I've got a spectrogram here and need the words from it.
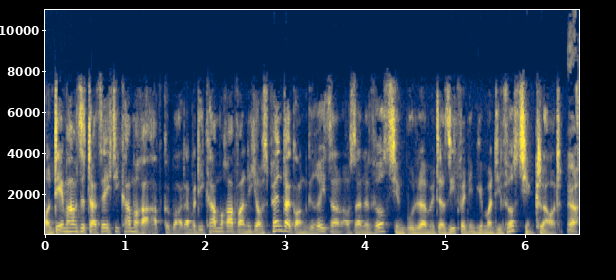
Und dem haben sie tatsächlich die Kamera abgebaut. Aber die Kamera war nicht aufs Pentagon gerichtet, sondern auf seine Würstchenbude, damit er sieht, wenn ihm jemand die Würstchen klaut. Ja.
